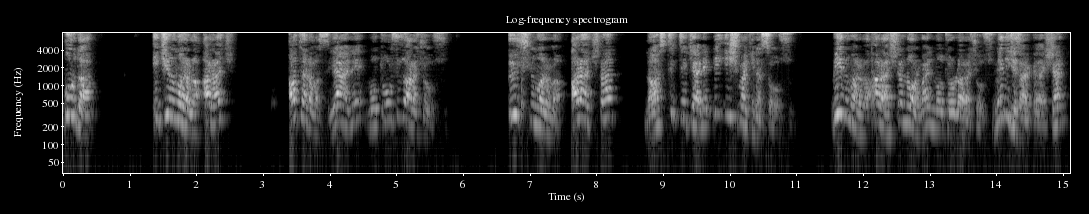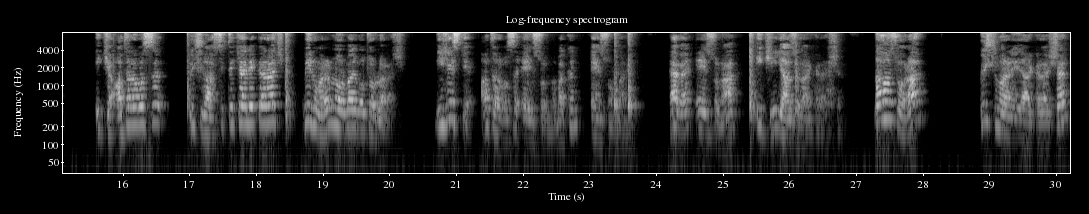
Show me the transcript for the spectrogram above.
Burada 2 numaralı araç at arabası yani motorsuz araç olsun. 3 numaralı araçta lastik tekerlekli iş makinesi olsun. 1 numaralı araçta normal motorlu araç olsun. Ne diyeceğiz arkadaşlar? 2 at arabası, 3 lastik tekerlekli araç, 1 numaralı normal motorlu araç. Diyeceğiz ki at arabası en sonunda. Bakın en sondaydı. Hemen en sona 2'yi yazacağız arkadaşlar. Daha sonra 3 numara neydi arkadaşlar?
